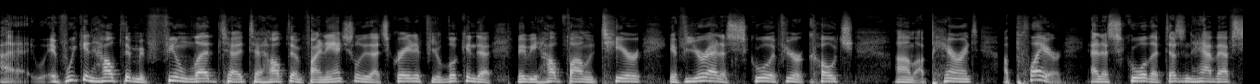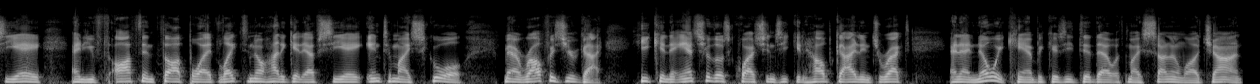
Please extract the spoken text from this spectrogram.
if we can help them, if you're feeling led to, to help them financially, that's great. If you're looking to maybe help volunteer, if you're at a school, if you're a coach, um, a parent, a player at a school that doesn't have FCA, and you've often thought, boy, I'd like to know how to get FCA into my school, man, Ralph is your guy. He can answer those questions, he can help guide and direct. And I know he can because he did that with my son-in-law John,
